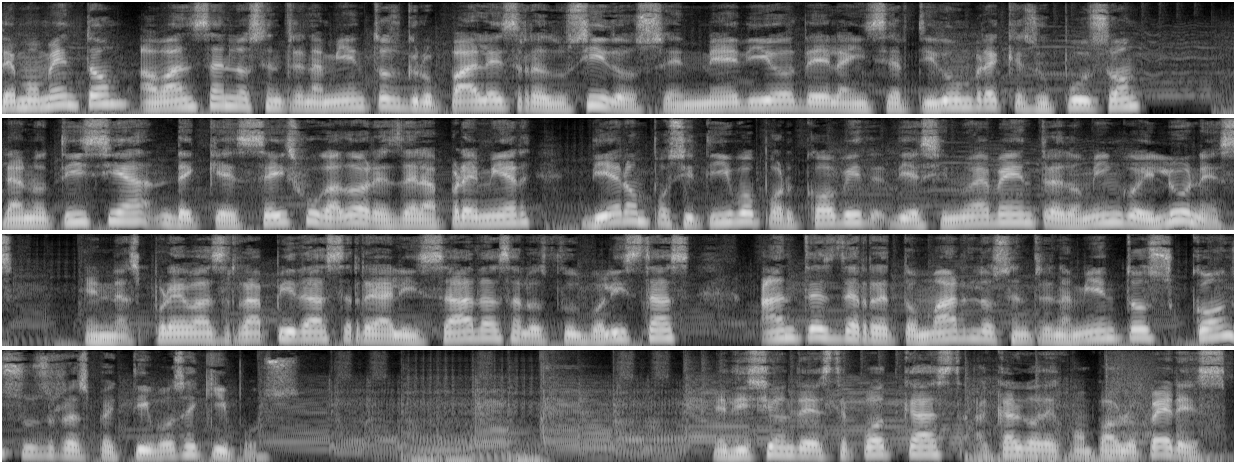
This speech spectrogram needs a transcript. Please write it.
De momento, avanzan los entrenamientos grupales reducidos en medio de la incertidumbre que supuso la noticia de que seis jugadores de la Premier dieron positivo por COVID-19 entre domingo y lunes, en las pruebas rápidas realizadas a los futbolistas antes de retomar los entrenamientos con sus respectivos equipos. Edición de este podcast a cargo de Juan Pablo Pérez.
